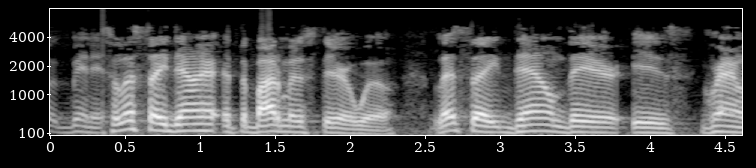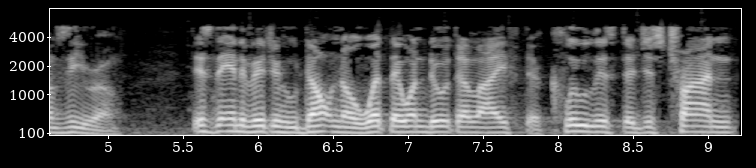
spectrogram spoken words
Look, Bennett, so let's say down at the bottom of the stairwell, let's say down there is ground zero. This is the individual who don't know what they want to do with their life. They're clueless. They're just trying,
